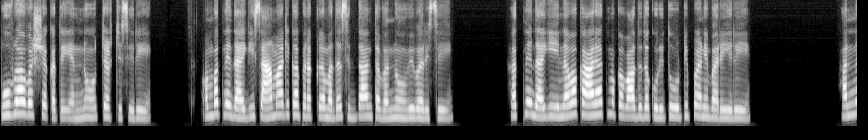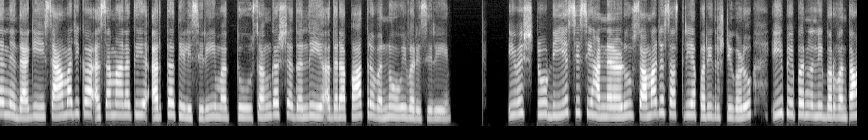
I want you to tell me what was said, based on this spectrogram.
ಪೂರ್ವಾವಶ್ಯಕತೆಯನ್ನು ಚರ್ಚಿಸಿರಿ. ಒಂಬತ್ತನೇದಾಗಿ ಸಾಮಾಜಿಕ ಪ್ರಕ್ರಮದ ಸಿದ್ಧಾಂತವನ್ನು ವಿವರಿಸಿ. ಹತ್ತನೇದಾಗಿ ನವ ಕಾರ್ಯಾತ್ಮಕವಾದದ ಕುರಿತು ಟಿಪ್ಪಣಿ ಬರೆಯಿರಿ. ಹನ್ನೊಂದನೇದಾಗಿ ಸಾಮಾಜಿಕ ಅಸಮಾನತೆಯ ಅರ್ಥ ತಿಳಿಸಿರಿ ಮತ್ತು ಸಂಘರ್ಷದಲ್ಲಿ ಅದರ ಪಾತ್ರವನ್ನು ವಿವರಿಸಿರಿ. ಇವೆಷ್ಟು ಡಿ ಎಸ್ ಸಿ ಸಿ ಹನ್ನೆರಡು ಸಮಾಜಶಾಸ್ತ್ರೀಯ ಪರಿದೃಷ್ಟಿಗಳು ಈ ಪೇಪರ್ನಲ್ಲಿ ಬರುವಂತಹ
